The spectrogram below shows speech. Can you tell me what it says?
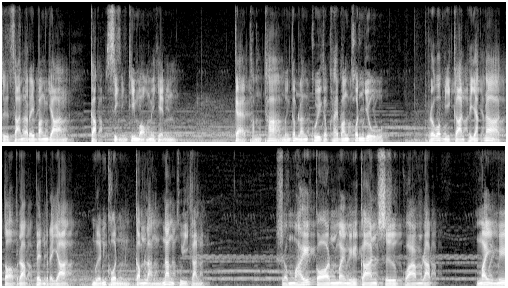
สื่อสารอะไรบางอย่างกับสิ่งที่มองไม่เห็น แกทำท่าเหมือนกำลังคุยกับใครบางคนอยู่ เพราะว่ามีการพยักหน้าตอบรับเป็นระยะ เหมือนคนกำลังนั่งคุยกัน สมัยก่อนไม่มีการสืบความลับ ไม่มี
